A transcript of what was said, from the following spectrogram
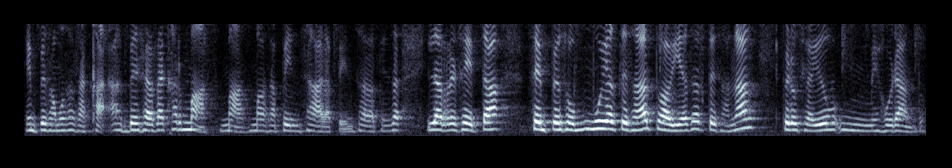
empezamos a sacar, empecé a sacar más, más, más, a pensar, a pensar, a pensar. La receta se empezó muy artesanal, todavía es artesanal, pero se ha ido mejorando.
